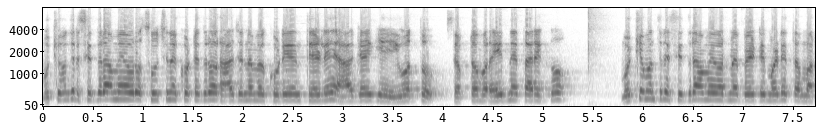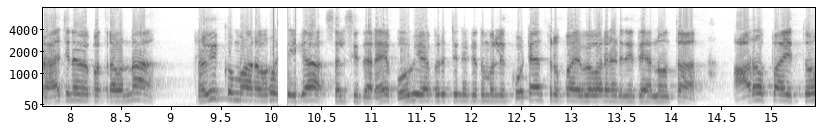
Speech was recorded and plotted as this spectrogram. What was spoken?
ಮುಖ್ಯಮಂತ್ರಿ ಸಿದ್ದರಾಮಯ್ಯ ಅವರು ಸೂಚನೆ ಕೊಟ್ಟಿದ್ರು, ರಾಜೀನಾಮೆ ಕೊಡಿ ಅಂತ ಹೇಳಿ. ಹಾಗಾಗಿ ಇವತ್ತು ಸೆಪ್ಟೆಂಬರ್ ಐದನೇ ತಾರೀಕು ಮುಖ್ಯಮಂತ್ರಿ ಸಿದ್ದರಾಮಯ್ಯ ಅವರನ್ನ ಭೇಟಿ ಮಾಡಿ ತಮ್ಮ ರಾಜೀನಾಮೆ ಪತ್ರವನ್ನ ರವಿಕುಮಾರ್ ಅವರು ಈಗ ಸಲ್ಲಿಸಿದ್ದಾರೆ. ಭೂಮಿ ಅಭಿವೃದ್ಧಿ ನಿಗಮದಲ್ಲಿ ಕೋಟ್ಯಾಂತರ ರೂಪಾಯಿ ವ್ಯವಹಾರ ನಡೆದಿದೆ ಅನ್ನುವಂತ ಆರೋಪ ಇತ್ತು.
